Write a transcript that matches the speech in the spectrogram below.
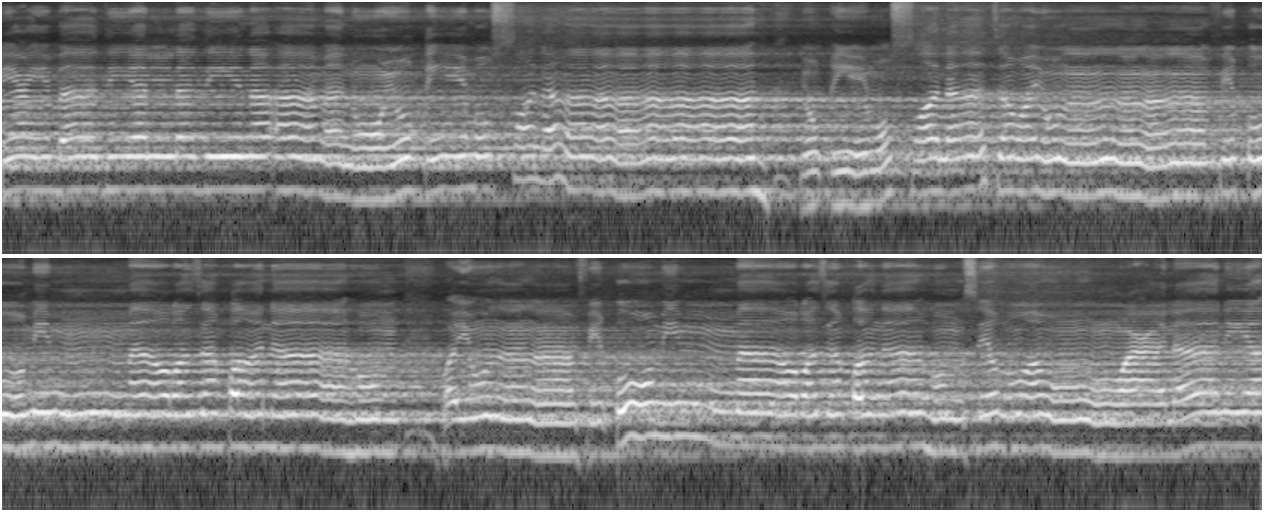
لعبادي الذين آمنوا يقيموا الصلاة يقيموا الصلاة وينفقوا مما رزقناهم وينفقوا مما رزقناهم سرا وعلانية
